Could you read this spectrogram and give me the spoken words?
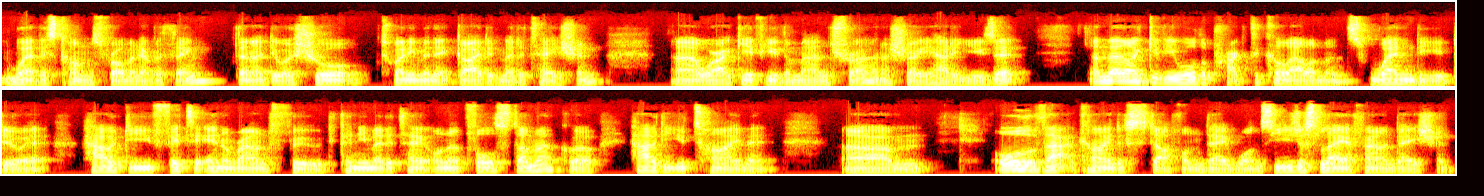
where this comes from and everything. Then I do a short 20 minute guided meditation uh, where I give you the mantra and I show you how to use it. And then I give you all the practical elements. When do you do it? How do you fit it in around food? Can you meditate on a full stomach or how do you time it? Um, all of that kind of stuff on day one. So you just lay a foundation.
